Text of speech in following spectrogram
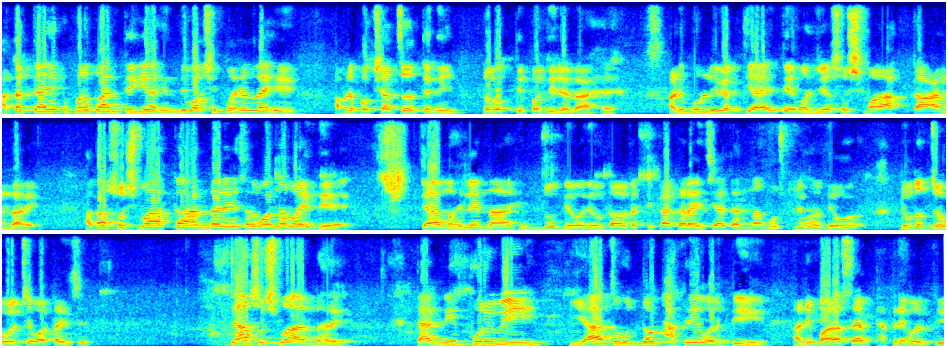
आता त्या एक परप्रांतीय हिंदी भाषिक महिलेलाही आपल्या पक्षाचं त्यांनी प्रवक्तेपद दिलेलं आहे. आणि पुढली व्यक्ती आहे ते म्हणजे सुषमा अक्का अंधारे. आता सुषमा अक्का अंधारे सर्वांना माहिती आहे. त्या महिलेंना हिंदू देवदेवतावर टीका करायच्या त्यांना मुस्लिम देव देवता जवळचे वाटायचे. त्या सुषमा अंधारे त्यांनी पूर्वी याच उद्धव ठाकरेवरती आणि बाळासाहेब ठाकरेवरती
